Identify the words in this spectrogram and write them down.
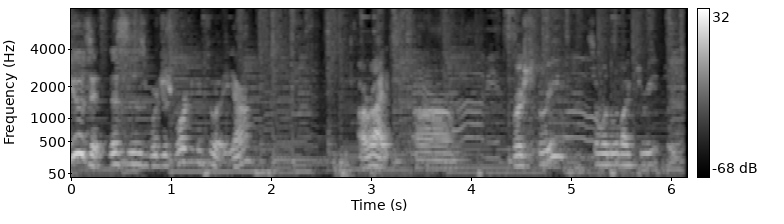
use it. This is, we're just working through it, yeah? All right. Um, verse 3, someone would like to read, please?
